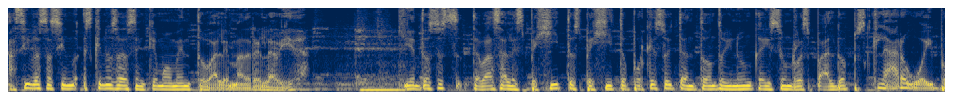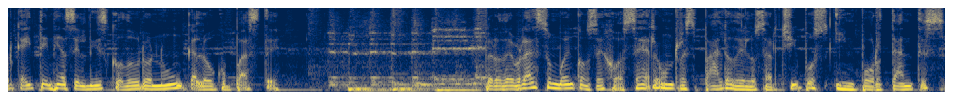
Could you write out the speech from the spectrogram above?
Así vas haciendo, es que no sabes en qué momento vale madre la vida. Y entonces te vas al espejito, espejito, ¿por qué soy tan tonto y nunca hice un respaldo? Pues claro, güey, porque ahí tenías el disco duro, nunca lo ocupaste pero de verdad es un buen consejo hacer un respaldo de los archivos importantes,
